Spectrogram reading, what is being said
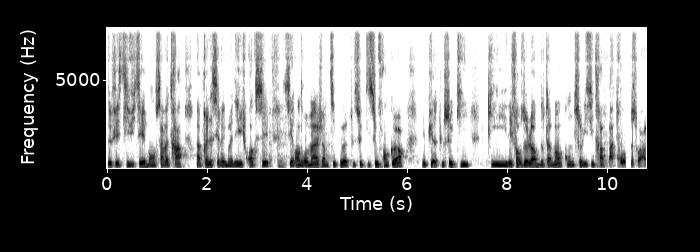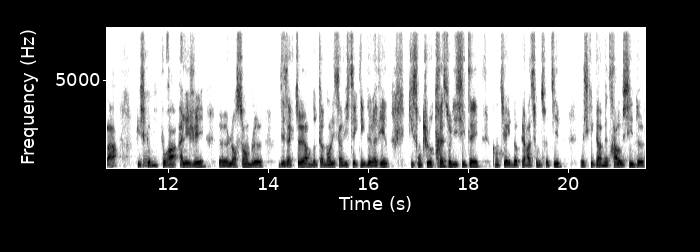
de festivités. Bon, on s'arrêtera après la cérémonie. Je crois que c'est rendre hommage un petit peu à tous ceux qui souffrent encore et puis à tous ceux qui, qui les forces de l'ordre notamment, qu'on ne sollicitera pas trop ce soir-là, puisqu'on pourra alléger euh, l'ensemble des acteurs, notamment les services techniques de la ville, qui sont toujours très sollicités quand il y a une opération de ce type et ce qui permettra aussi de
